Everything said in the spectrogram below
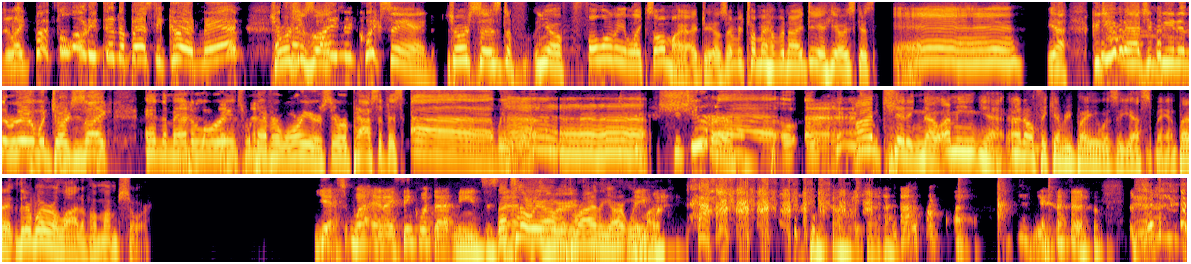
You're like, but Filoni did the best he could, man. George That's is like like- in quicksand. George says to you know, Filoni likes all my ideas. Every time I have an idea, he always goes, "Eh." Yeah. Could you imagine being in the room when George is like, and the Mandalorians were never warriors; they were pacifists. Ah, wait, what? Uh, Did you? sure. Uh, oh, okay. I'm kidding. No, I mean, yeah, I don't think everybody was a yes man, but there were a lot of them, I'm sure. Yes, well, and I think what that means is That's that how we are with Riley, aren't we, Mark? want- yeah.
